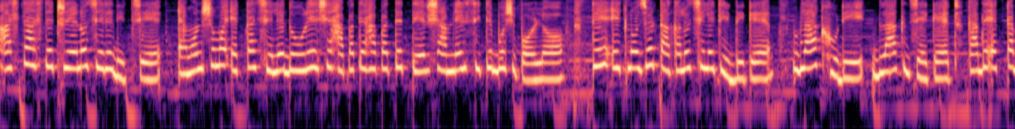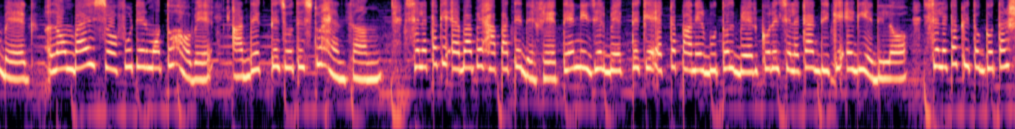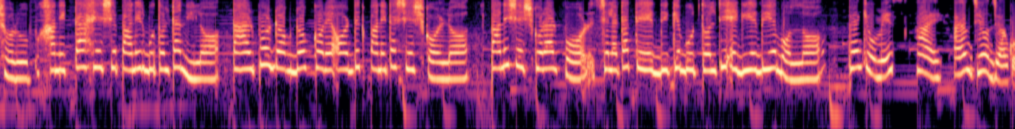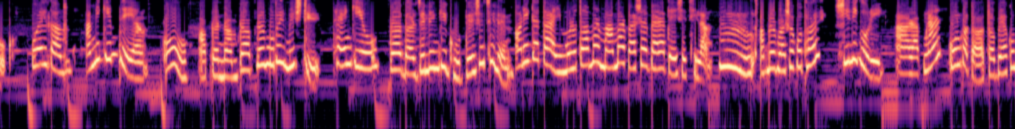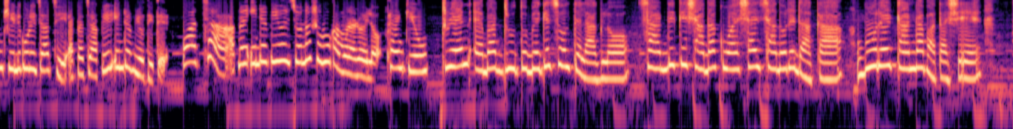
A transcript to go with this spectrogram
আস্তে আস্তে ট্রেনও ছেড়ে দিচ্ছে। এমন সময় একটা ছেলে দৌড়ে এসে হাঁপাতে হাঁপাতে তের সামনের সিটে বসে পড়ল। তে এক নজর তাকালো ছেলেটির দিকে। ব্ল্যাক হুডি, ব্ল্যাক জ্যাকেট, কাঁধে একটা ব্যাগ। লম্বায় ছ ফুটের মতো হবে। আর দেখতে যথেষ্ট হ্যান্ডসাম ছেলেটাকে এভাবে হাঁপাতে দেখে তে নিজের ব্যাগ থেকে একটা পানির বোতল বের করে ছেলেটার দিকে এগিয়ে দিল। ছেলেটা কৃতজ্ঞতার স্বরূপ, খানিকটা হেসে পানির বোতলটা নিল। তারপর ডক ডক করে অর্ধেক পানিটা শেষ করল। পানি শেষ করার পর ছেলেটা তের দিকে বোতলটি এগিয়ে দিয়ে বলল thank you miss hi I am Jeon Jungkook welcome আমি কিপ্রিয়াম ও, আপনার নামটা আপনার মতোই মিষ্টি। থ্যাংক ইউ তা দার্জিলিং কি ঘুরতে এসেছিলেন? অনেকটা তাই, মূলত আমার মামার বাসায় বেড়াতে এসেছিলাম। হুম, আপনার বাসা কোথায়? শিলিগুড়ি। আর আপনার? কলকাতা। তবে এখন শিলিগুড়ি যাচ্ছি একটা চাকরির ইন্টারভিউ দিতে। ও আচ্ছা আপনার ইন্টারভিউয়ের জন্য শুভকামনা রইল। থ্যাংক ইউ ট্রেন এবার দ্রুত বেগে চলতে লাগল। চারদিকে সাদা কুয়াশায় চাদরে ঢাকা। ভোরের ঠান্ডা বাতাসে।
